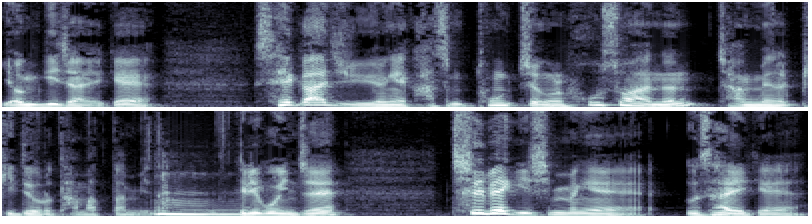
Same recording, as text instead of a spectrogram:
연기자에게 세 가지 유형의 가슴 통증을 호소하는 장면을 비디오로 담았답니다. 그리고 이제 720명의 의사에게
